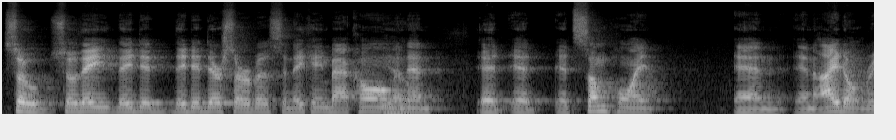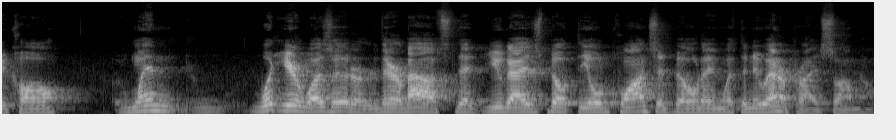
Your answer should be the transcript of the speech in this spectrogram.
So so they they did they did their service and they came back home, and then at at at some point, and and I don't recall when. What year was it, or thereabouts, that you guys built the old Quonset building with the new Enterprise sawmill?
